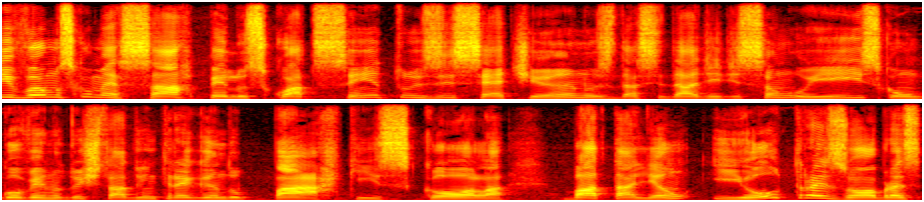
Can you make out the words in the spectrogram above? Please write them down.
E vamos começar pelos 407 anos da cidade de São Luís, com o governo do estado entregando parque, escola, batalhão e outras obras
